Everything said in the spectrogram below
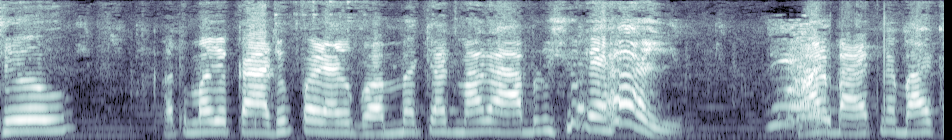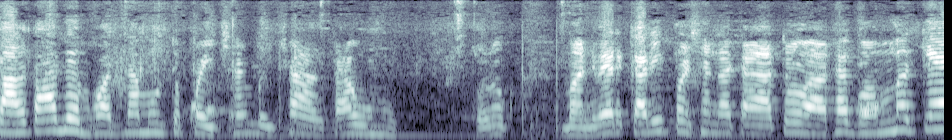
શું? આ તો મારે કાઢું પડે ગામમાં ચાર મારે આબડું શું રે હાય. મારે બાઈક ને બાઈક આવતા દે ફોજના હું તો પૈસા પૈસા હાલતા હું. થોડુંક મનવેર કરી પડશે ને આ તો આખા ગામમાં કે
